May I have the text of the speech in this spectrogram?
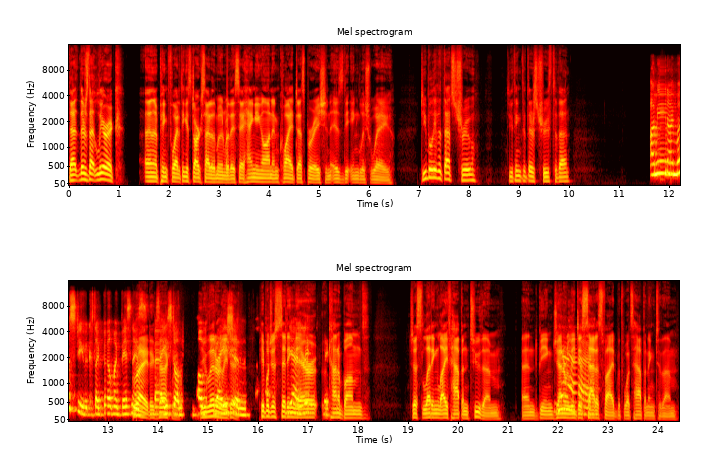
that, there's that lyric in a Pink Floyd. I think it's Dark Side of the Moon, where they say, "Hanging on in quiet desperation is the English way." Do you believe that that's true? Do you think that there's truth to that? I mean, I must do because I built my business right, exactly. based on you literally did. People just sitting yeah, there, kind of bummed, just letting life happen to them, and being generally yeah. dissatisfied with what's happening to them.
